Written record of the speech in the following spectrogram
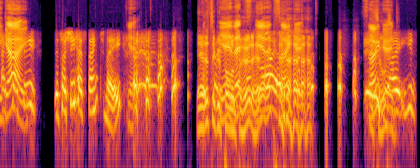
you go. So she, so she has thanked me. Yeah. Yeah, that's a good Yeah, problem for her to have. yeah, that's so good. So good. So you,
